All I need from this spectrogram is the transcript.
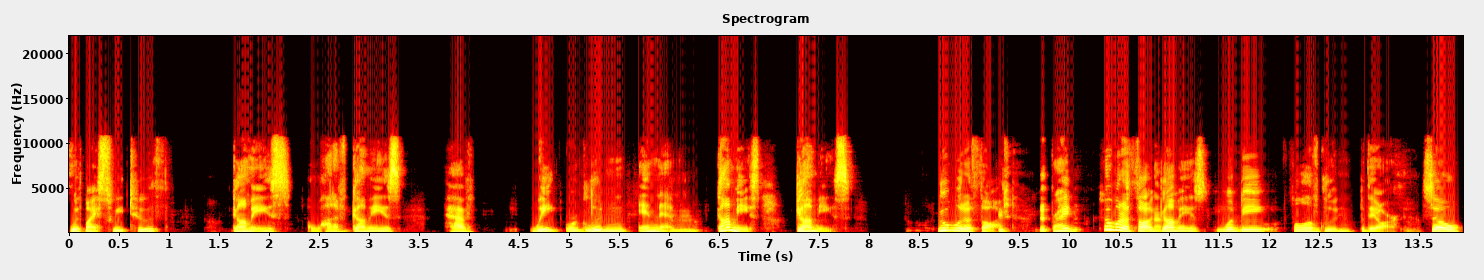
with my sweet tooth, gummies, a lot of gummies have wheat or gluten in them. Mhm. Gummies, gummies. Who would have thought, right? Who would have thought gummies would be full of gluten? But they are. So,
